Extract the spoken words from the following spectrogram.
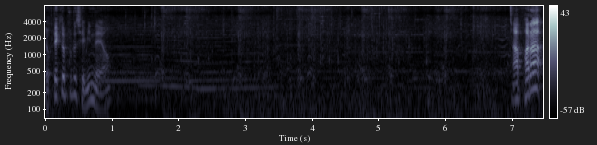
역대급 프로 재밌네요 아 봐라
